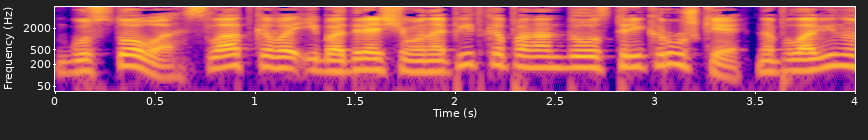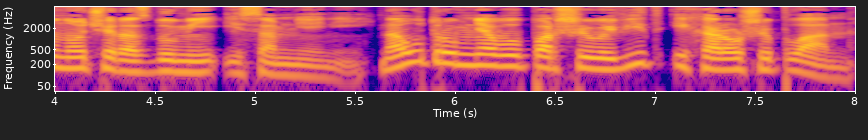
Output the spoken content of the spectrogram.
Густого, сладкого и бодрящего напитка понадобилось три кружки, наполовину ночи раздумий и сомнений. На утро у меня был паршивый вид и хороший план.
